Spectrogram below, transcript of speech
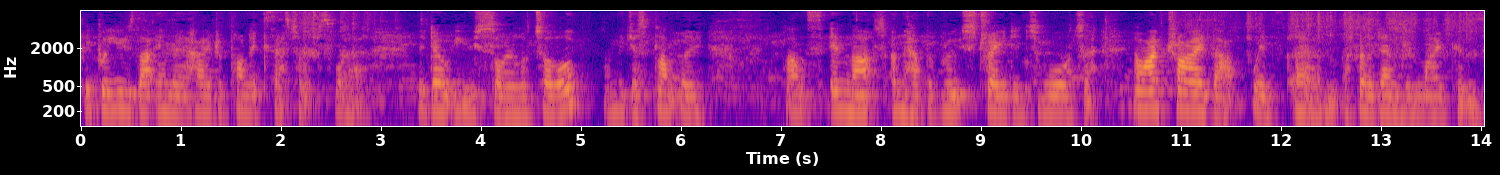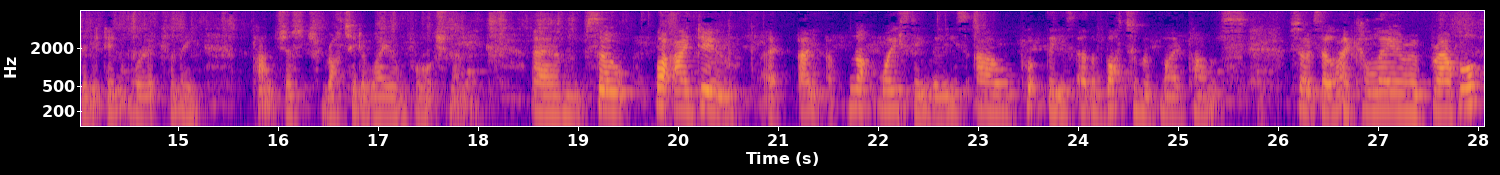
people use that in their hydroponic setups where they don't use soil at all and they just plant the plants in that and they have the roots trained into water. Now I've tried that with um, a philodendron micans and it didn't work for me. The plant just rotted away unfortunately. Um, so what I do, I, am not wasting these, I'll put these at the bottom of my plants. So it's a, like a layer of gravel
